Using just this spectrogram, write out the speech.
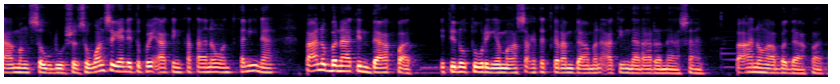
tamang solution. So once again, ito po yung ating katanungan kanina. Paano ba natin dapat itinuturing ang mga sakit at karamdaman na ating nararanasan? Paano nga ba dapat?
